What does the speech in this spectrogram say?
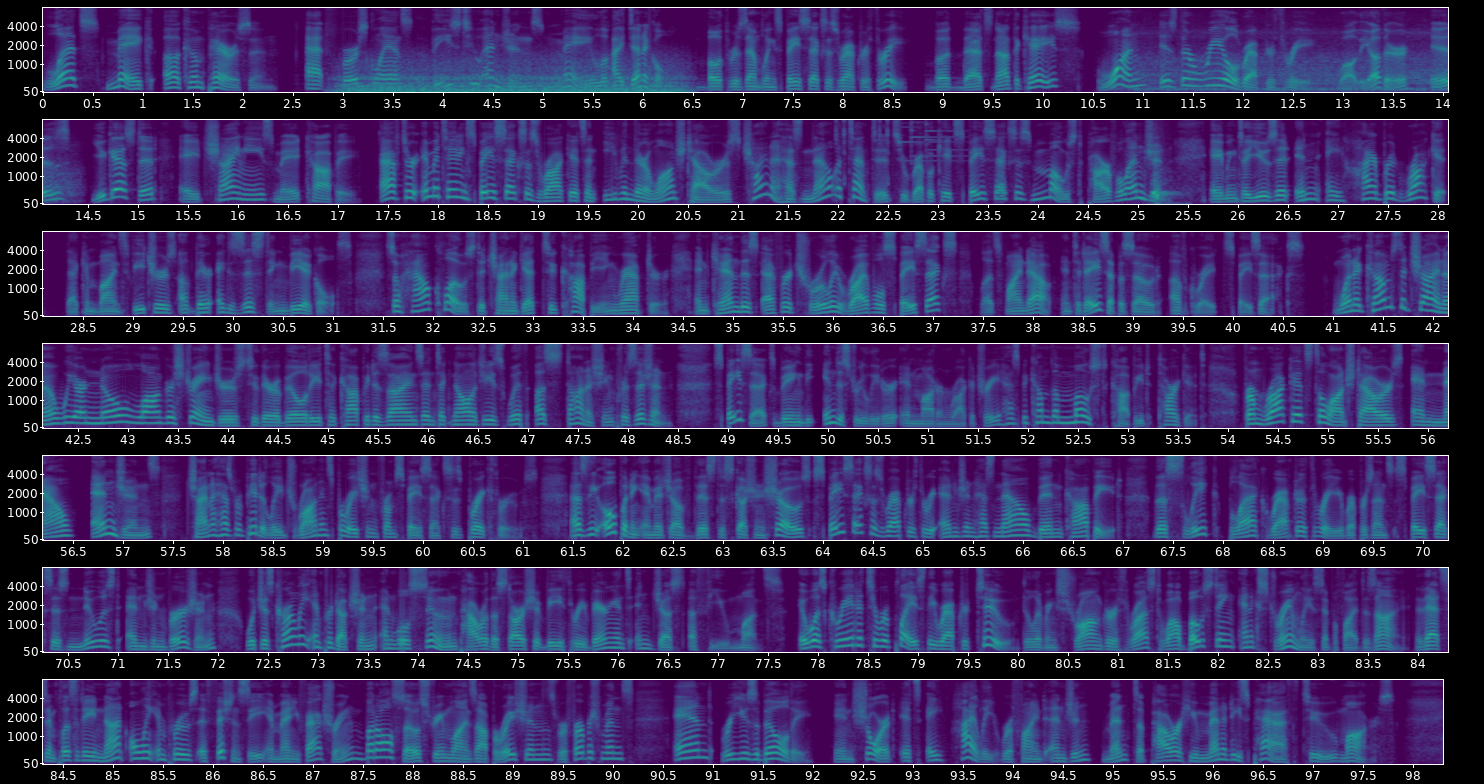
Let's make a comparison. At first glance, these two engines may look identical, both resembling SpaceX's Raptor 3, but that's not the case. One is the real Raptor 3, while the other is, you guessed it, a Chinese-made copy. After imitating SpaceX's rockets and even their launch towers, China has now attempted to replicate SpaceX's most powerful engine, aiming to use it in a hybrid rocket that combines features of their existing vehicles. So, how close did China get to copying Raptor? And can this effort truly rival SpaceX? Let's find out in today's episode of Great SpaceX. When it comes to China, we are no longer strangers to their ability to copy designs and technologies with astonishing precision. SpaceX, being the industry leader in modern rocketry, has become the most copied target. From rockets to launch towers, and now engines, China has repeatedly drawn inspiration from SpaceX's breakthroughs. As the opening image of this discussion shows, SpaceX's Raptor 3 engine has now been copied. The sleek black Raptor 3 represents SpaceX's newest engine version, which is currently in production and will soon power the Starship V3 variant in just a few months. It was created to replace the Raptor 2, delivering stronger thrust while boasting an extremely simplified design. That simplicity not only improves efficiency in manufacturing, but also streamlines operations, refurbishments, and reusability. In short, it's a highly refined engine meant to power humanity's path to Mars.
